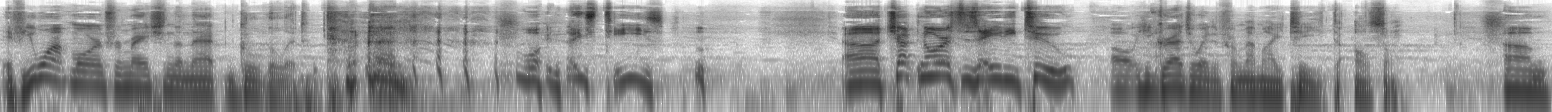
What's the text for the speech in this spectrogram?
If you want more information than that, Google it. Boy, nice tease. Uh, Chuck Norris is 82. Oh, he graduated from MIT to also. Um,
